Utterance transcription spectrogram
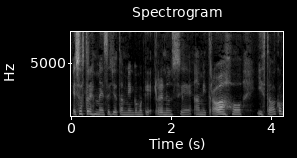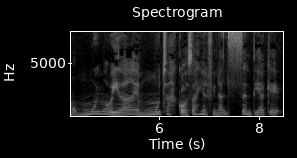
Esos tres meses yo también como que renuncié a mi trabajo y estaba como muy movida en muchas cosas y al final sentía que,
